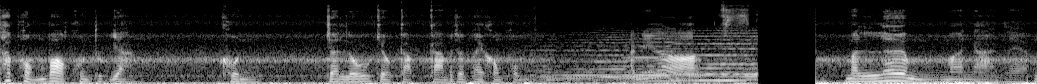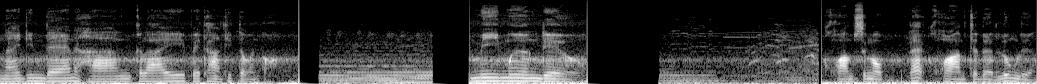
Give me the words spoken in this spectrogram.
ถ้าผมบอกคุณทุกอย่าง คุณจะรู้เกี่ยวกับการประจนภัยของผม อันนี้ก็มันเริ่มมานานแล้ว ในดินแดนห่างไกลไปทางทิศตะวันออก มีเมืองเดียว ความสงบและความเจริญรุ่งเรือง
